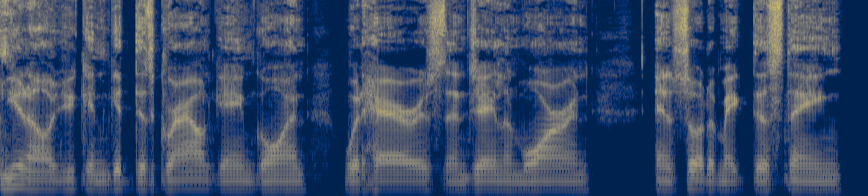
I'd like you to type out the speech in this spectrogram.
you know you can get this ground game going with Harris and Jaylen Warren and sort of make this thing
